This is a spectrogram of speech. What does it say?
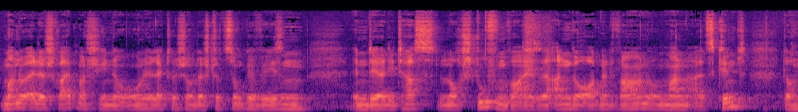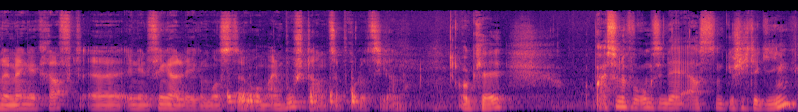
manuelle Schreibmaschine ohne elektrische Unterstützung gewesen, in der die Tasten noch stufenweise angeordnet waren und man als Kind doch eine Menge Kraft äh, in den Finger legen musste, um einen Buchstaben zu produzieren. Okay. Weißt du noch, worum es in der ersten Geschichte ging?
